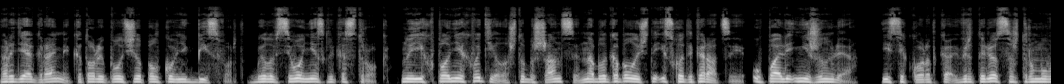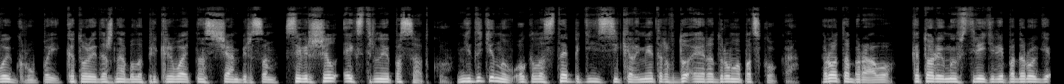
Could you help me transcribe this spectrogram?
Радиограмме, которую получил полковник Бисфорд, было всего несколько строк, но их вполне хватило, чтобы шансы на благополучный исход операции упали ниже нуля. Если коротко, вертолет со штурмовой группой, которая должна была прикрывать нас с Чамберсом, совершил экстренную посадку, не дотянув около 150 километров до аэродрома подскока. Рота «Браво», которую мы встретили по дороге,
